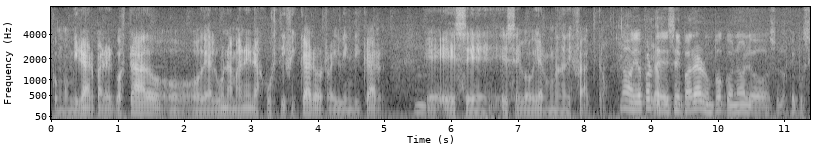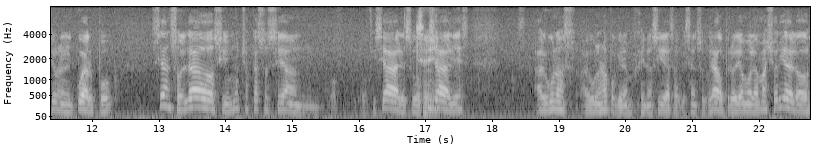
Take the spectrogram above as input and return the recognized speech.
como mirar para el costado o, o de alguna manera justificar o reivindicar Mm. eh, ese, ese gobierno de facto. No, y aparte Lo- de separar un poco ¿no? los, los que pusieron el cuerpo, sean soldados y en muchos casos sean of- oficiales, suboficiales, algunos, algunos no porque eran genocidas aunque sean sus grados, pero digamos la mayoría de los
